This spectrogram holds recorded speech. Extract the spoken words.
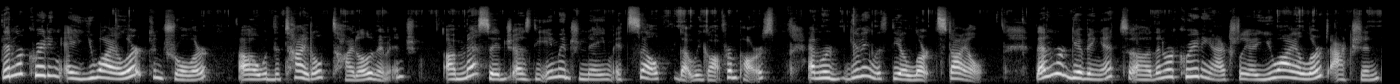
Then we're creating a UI alert controller uh, with the title, title of image, a message as the image name itself that we got from parse, and we're giving this the alert style. Then we're giving it, uh, then we're creating actually a UI alert action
